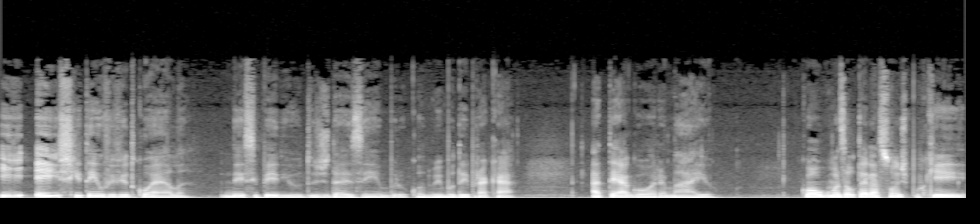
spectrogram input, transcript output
E eis que tenho vivido com ela nesse período de dezembro, quando me mudei para cá, até agora, maio, com algumas alterações, porque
